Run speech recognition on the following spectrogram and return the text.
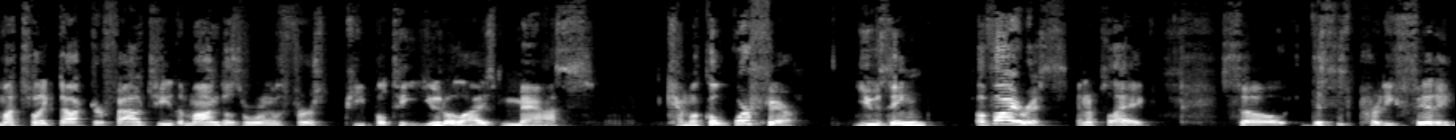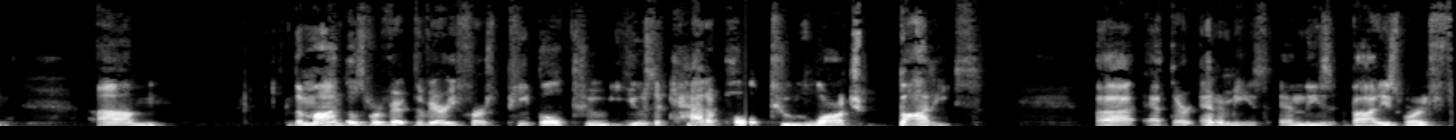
much like Dr. Fauci, the Mongols were one of the first people to utilize mass chemical warfare using a virus and a plague. So this is pretty fitting. Um, the Mongols were the very first people to use a catapult to launch bodies uh, at their enemies, and these bodies were inf-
